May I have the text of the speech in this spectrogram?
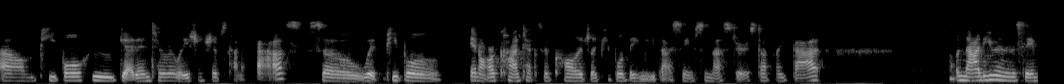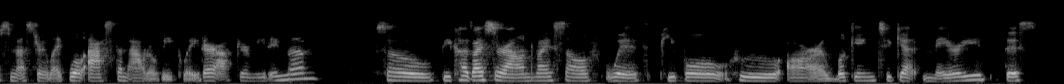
um, people who get into relationships kind of fast. So, with people in our context of college, like people they meet that same semester, stuff like that. Not even in the same semester, like we'll ask them out a week later after meeting them. So, because I surround myself with people who are looking to get married, this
